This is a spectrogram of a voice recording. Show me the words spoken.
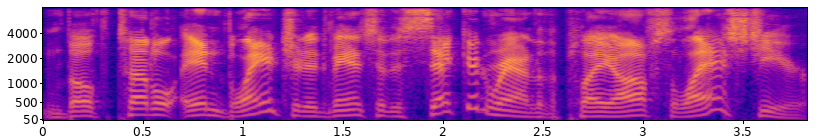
and both Tuttle and Blanchard advanced to the second round of the playoffs last year.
